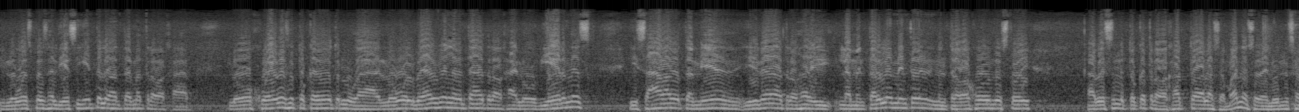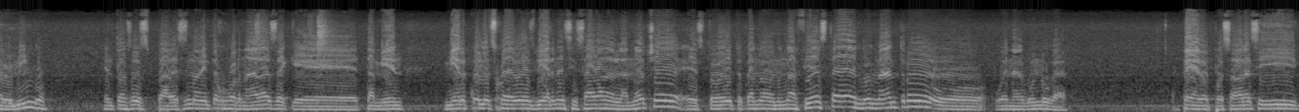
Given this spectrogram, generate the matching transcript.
y luego después al día siguiente levantarme a trabajar, luego jueves a tocar en otro lugar, luego volverme a levantar a trabajar, luego viernes y sábado también ir a trabajar y lamentablemente en el trabajo donde estoy a veces me toca trabajar toda la semana, o sea, de lunes a domingo. Entonces, a veces me aviento jornadas de que también miércoles, jueves, viernes y sábado en la noche estoy tocando en una fiesta, en un antro o, en algún lugar. Pero pues ahora sí,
